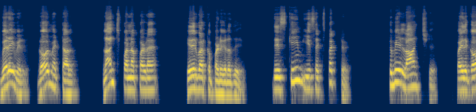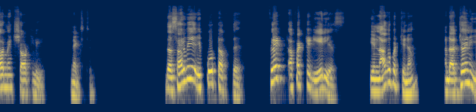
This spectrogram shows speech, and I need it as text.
விரைவில் கவர்மெண்டால் லான்ச் பண்ணப்பட எதிர்பார்க்கப்படுகிறது. The scheme is expected to be launched by the government shortly next the survey report of the flood affected areas in Nagapattinam and adjoining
